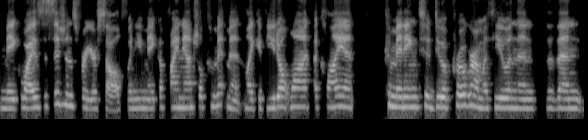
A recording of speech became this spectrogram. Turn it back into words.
make wise decisions for yourself when you make a financial commitment. Like if you don't want a client committing to do a program with you and then, then,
